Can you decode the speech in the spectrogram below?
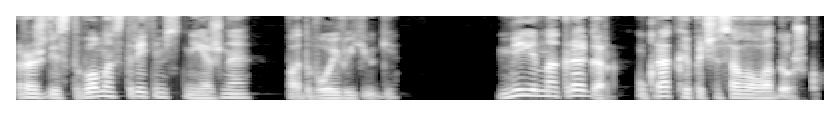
Рождество мы встретим снежное, подвой в юге. Милли Макгрегор украдкой почесала ладошку.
